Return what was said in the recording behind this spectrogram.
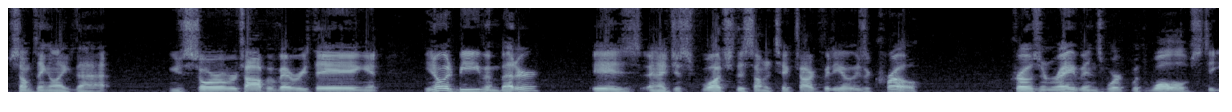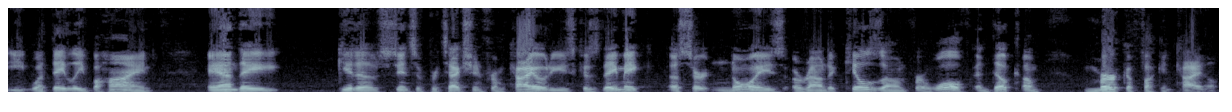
something like that. You soar over top of everything. And you know what'd be even better is, and I just watched this on a TikTok video, is a crow. Crows and ravens work with wolves to eat what they leave behind, and they get a sense of protection from coyotes because they make a certain noise around a kill zone for a wolf, and they'll come murk a fucking coyote.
